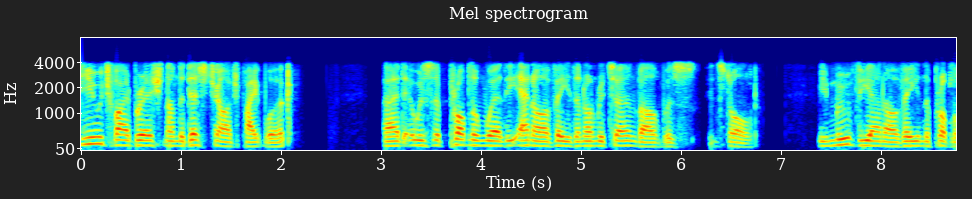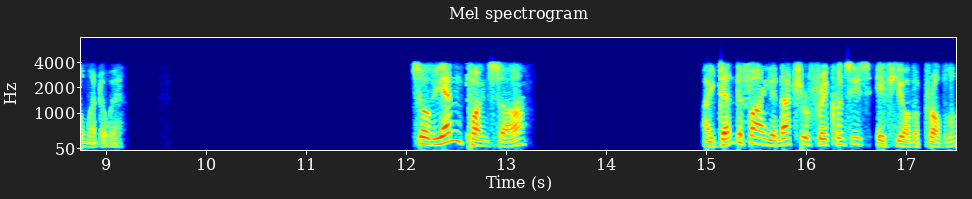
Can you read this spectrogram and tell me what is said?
huge vibration on the discharge pipework, and it was a problem where the NRV, the non-return valve, was installed. We moved the NRV and the problem went away. So the endpoints are identify your natural frequencies if you have a problem,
